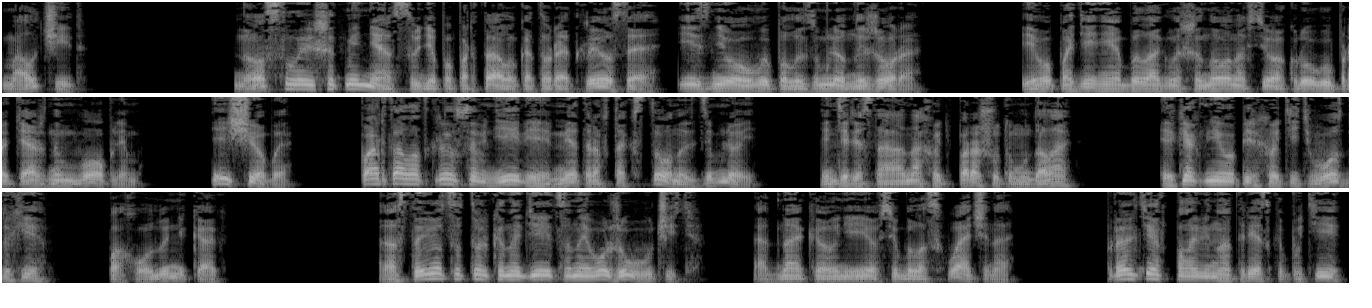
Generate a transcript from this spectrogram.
Молчит. Но слышит меня, судя по порталу, который открылся, и из него выпал изумленный Жора. Его падение было оглашено на всю округу протяжным воплем. Еще бы. Портал открылся в небе метров так сто над землей. Интересно, она хоть парашют ему дала? И как мне его перехватить в воздухе? Походу, никак. Остается только надеяться на его живучесть. Однако у нее все было схвачено. Пролетев половину отрезка пути,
